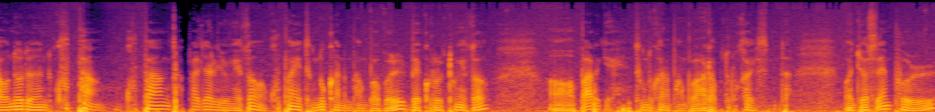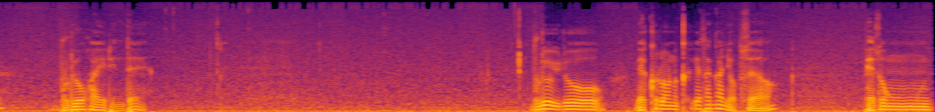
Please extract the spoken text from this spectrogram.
자 오늘은 쿠팡 쿠팡 다팔자를 이용해서 쿠팡에 등록하는 방법을 매크로를 통해서 어, 빠르게 등록하는 방법을 알아보도록 하겠습니다. 먼저 샘플 무료 파일인데 무료 유료 매크로는 크게 상관이 없어요. 배송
